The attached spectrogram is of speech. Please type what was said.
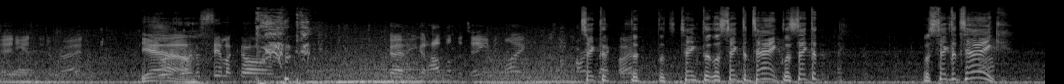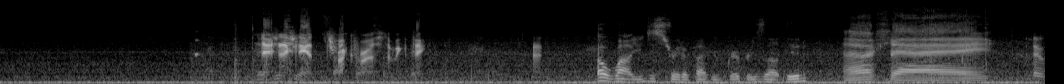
Hey, do you guys need a ride? We're Yeah. going to steal a car. Okay, you can hop on the tank if you like. There's no Take the, back the there. let's take the let's take the tank. Let's take the let's take the tank. There's actually a truck for us that we can take. Oh wow, you just straight up have your grippers out, dude. Okay. Hello.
